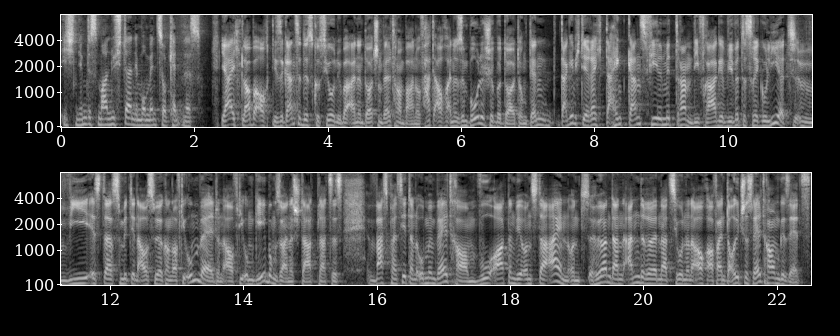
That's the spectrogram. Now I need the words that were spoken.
ich nehme das mal nüchtern im Moment zur Kenntnis. Ja, ich glaube auch, diese ganze Diskussion über einen deutschen Weltraumbahnhof hat auch eine symbolische Bedeutung, denn da gebe ich dir recht, da hängt ganz viel mit dran. Die Frage, wie wird es reguliert? Wie ist das mit den Auswirkungen auf die Umwelt und auf die Umgebung so eines Startplatzes? Was passiert dann oben im Weltraum? Wo ordnen wir uns da ein? Und hören dann andere Nationen auch auf ein deutsches Weltraumgesetz?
